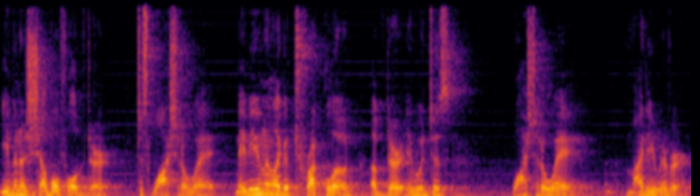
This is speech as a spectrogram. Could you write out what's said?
Even a shovelful of dirt, just wash it away. Maybe even like a truckload of dirt, it would just wash it away. Mighty river.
